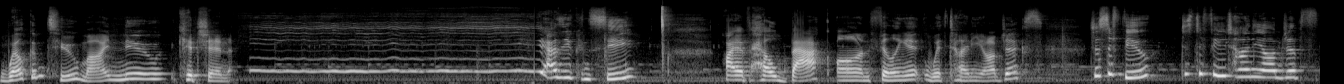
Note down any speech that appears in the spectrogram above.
Welcome to my new kitchen. As you can see, I have held back on filling it with tiny objects. Just a few, just a few tiny objects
